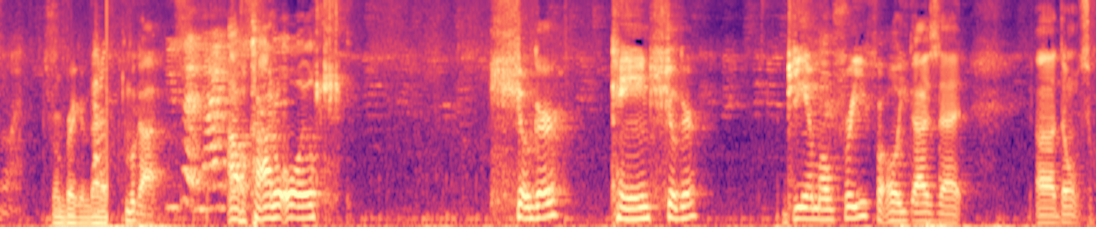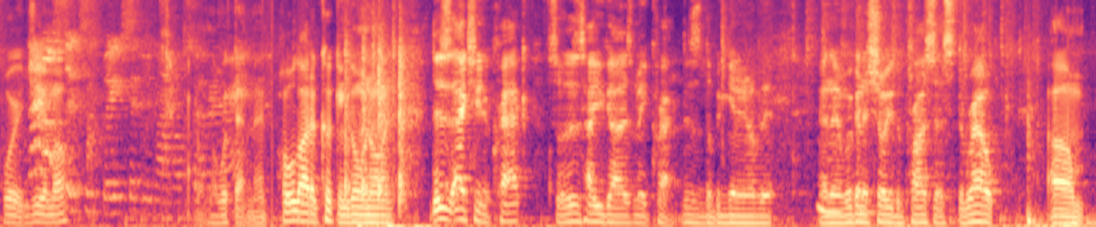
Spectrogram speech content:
What? It's from Breaking Bad. We got you said avocado oil, sugar, cane sugar, GMO free for all you guys that uh, don't support GMO. I don't know what that meant. Whole lot of cooking going on. This is actually the crack. So this is how you guys make crack. This is the beginning of it. And then we're gonna show you the process throughout. Um,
